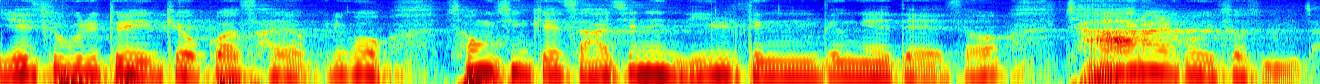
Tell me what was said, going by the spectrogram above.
예수 그리스도의 인격과 사역 그리고 성신께서 하시는 일 등등에 대해서 잘 알고 있었습니다.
